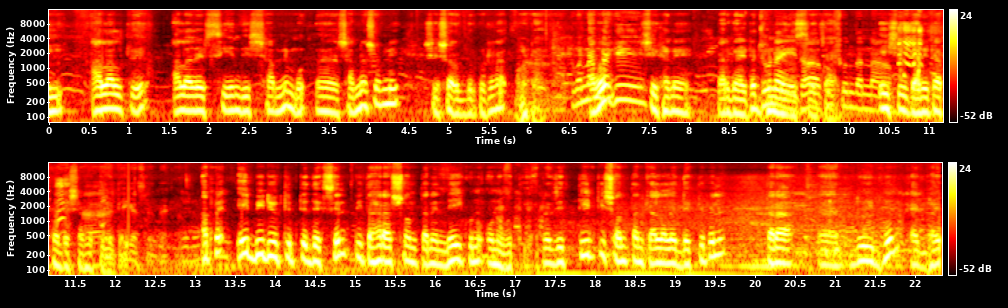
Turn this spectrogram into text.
এই আলালকে আলালের সিএনজির সামনে সামনাসামনি সে সড়ক দুর্ঘটনা ঘটায়। এবং সেখানে তার গাড়িটা হ্যাঁ, এই সেই গাড়িটা আপনাদের সামনে তুলে ঠিক ধরি আপনি এই ভিডিও ক্লিপটি দেখছেন পিতাহারার সন্তানের নেই কোনো অনুভূতি। আপনারা যে তিনটি সন্তানকে আল্লাহ দেখতে পেলেন তারা দুই বোন এক ভাই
